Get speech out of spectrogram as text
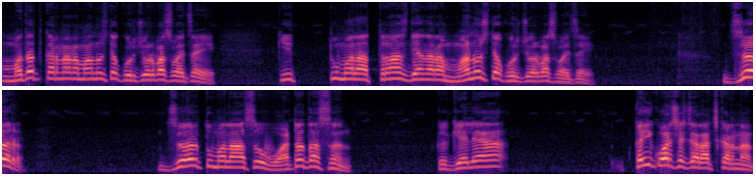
मदत करणारा माणूस त्या खुर्चीवर बसवायचा आहे की तुम्हाला त्रास देणारा माणूस त्या खुर्चीवर बसवायचा आहे जर जर तुम्हाला असं वाटत असन की गेल्या कैक वर्षाच्या राजकारणात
